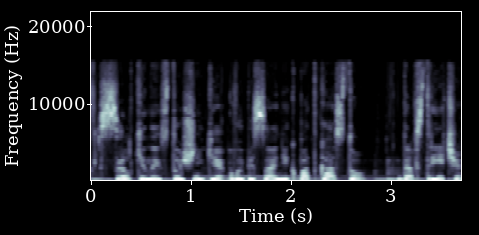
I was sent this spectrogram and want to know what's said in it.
Ссылки на источники в описании к подкасту. До встречи!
